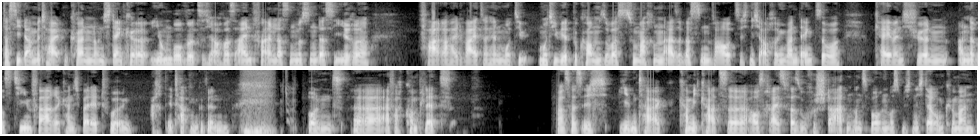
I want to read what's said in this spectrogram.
dass sie da mithalten können. Und ich denke, Jumbo wird sich auch was einfallen lassen müssen, dass sie ihre Fahrer halt weiterhin motiviert bekommen, sowas zu machen. Also, dass ein Wout sich nicht auch irgendwann denkt, so, okay, wenn ich für ein anderes Team fahre, kann ich bei der Tour acht Etappen gewinnen. Und äh, einfach komplett, was weiß ich, jeden Tag Kamikaze, Ausreißversuche starten und so und muss mich nicht darum kümmern,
